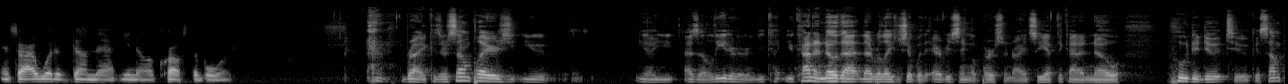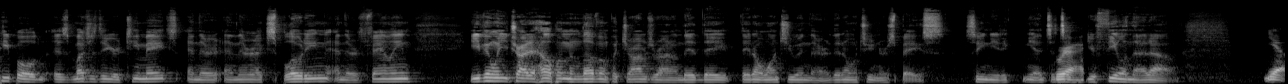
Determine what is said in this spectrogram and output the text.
and so I would have done that, you know, across the board. right, because there's some players you you know, you, as a leader, you you kind of know that that relationship with every single person, right? So you have to kind of know who to do it to, because some people, as much as they're your teammates and they're and they're exploding and they're failing, even when you try to help them and love them, put your arms around them, they they they don't want you in there. They don't want you in their space. So you need to, you know, it's, it's right. you're feeling that out. Yeah.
